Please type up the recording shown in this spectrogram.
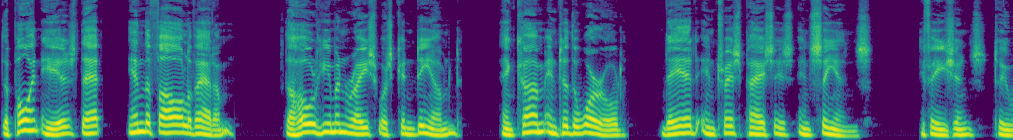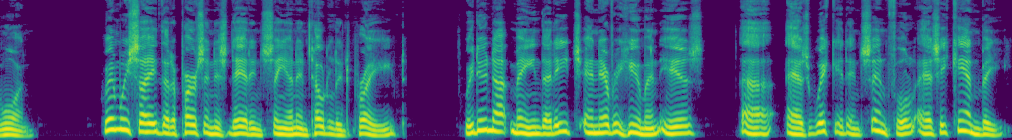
The point is that in the fall of Adam, the whole human race was condemned and come into the world dead in trespasses and sins. Ephesians 2 1. When we say that a person is dead in sin and totally depraved, we do not mean that each and every human is uh, as wicked and sinful as he can be.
